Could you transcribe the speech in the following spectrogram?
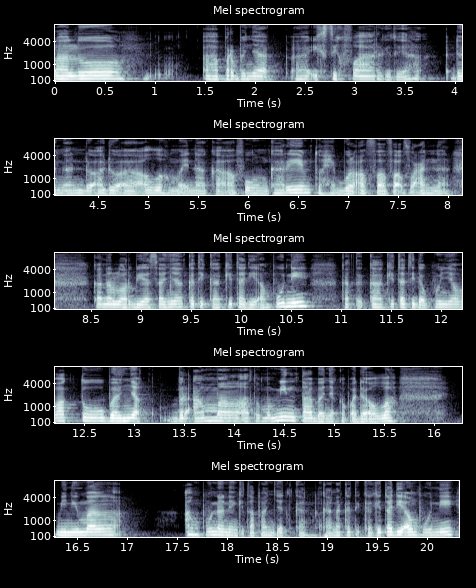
Lalu uh, perbanyak uh, istighfar gitu ya dengan doa-doa Allahumma innaka afuwun karim tuhibbul afwa fa'fu anna karena luar biasanya ketika kita diampuni ketika kita tidak punya waktu banyak beramal atau meminta banyak kepada Allah minimal ampunan yang kita panjatkan. Karena ketika kita diampuni,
